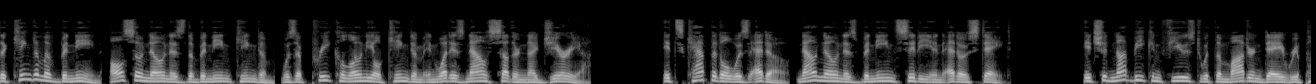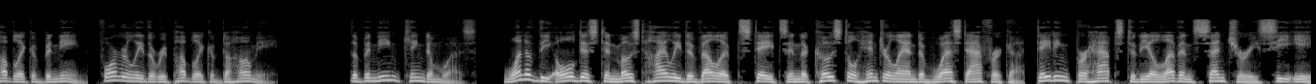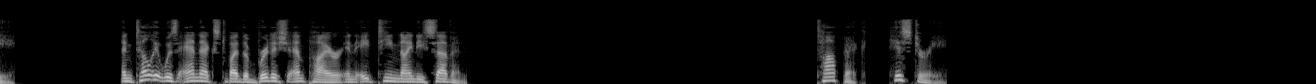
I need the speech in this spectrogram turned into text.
The Kingdom of Benin, also known as the Benin Kingdom, was a pre-colonial kingdom in what is now southern Nigeria. Its capital was Edo, now known as Benin City in Edo State. It should not be confused with the modern-day Republic of Benin, formerly the Republic of Dahomey. The Benin Kingdom was one of the oldest and most highly developed states in the coastal hinterland of West Africa, dating perhaps to the 11th century CE. Until it was annexed by the British Empire in 1897. History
